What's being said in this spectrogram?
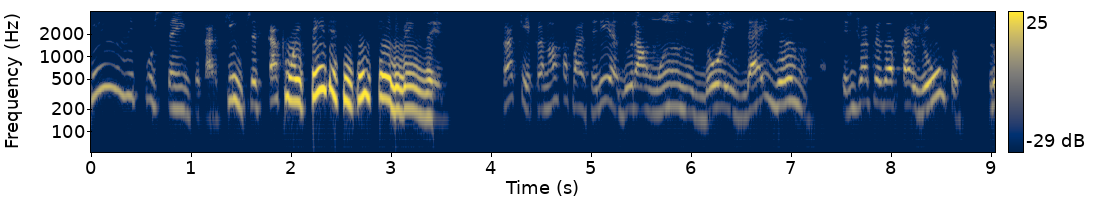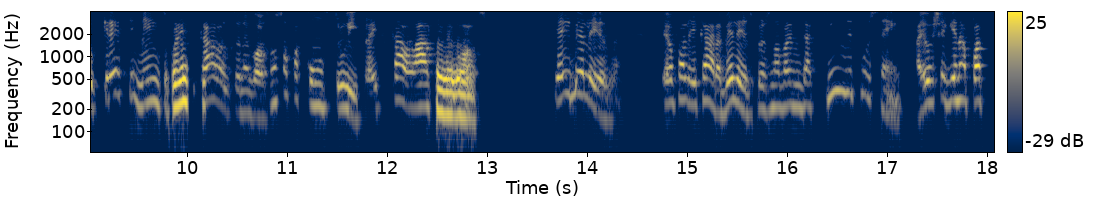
15%, cara. 15%, pra você ficar com 85% tudo, bem dizer. Para quê? Para nossa parceria durar um ano, dois, dez anos. Cara. Porque a gente vai precisar ficar junto para o crescimento, para a escala do seu negócio, não só para construir, para escalar o negócio. E aí, beleza. Eu falei, cara, beleza, o personal vai me dar 15%. Aí eu cheguei na plataforma.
